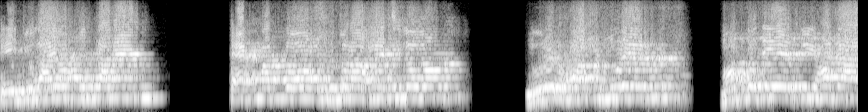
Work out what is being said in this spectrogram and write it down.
এই জুলাই অভ্যুত্থানে একমাত্র সূচনা হয়েছিল। নূরুল হক নূরের মধ্য দিয়ে দুই হাজার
